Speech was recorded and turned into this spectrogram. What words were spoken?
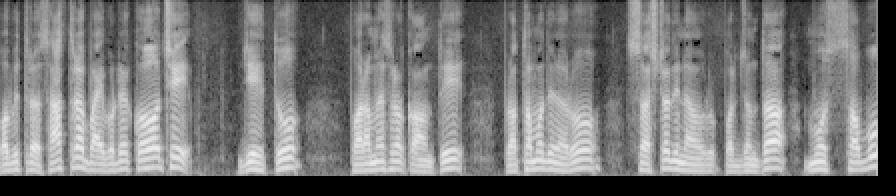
ପବିତ୍ର ଶାସ୍ତ୍ର ବାଇବଲରେ କହୁଅଛି। ଯେହେତୁ ପରମେଶ୍ୱର କହନ୍ତି ପ୍ରଥମ ଦିନରୁ ଷଷ୍ଠ ଦିନ ପର୍ଯ୍ୟନ୍ତ ମୁଁ ସବୁ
